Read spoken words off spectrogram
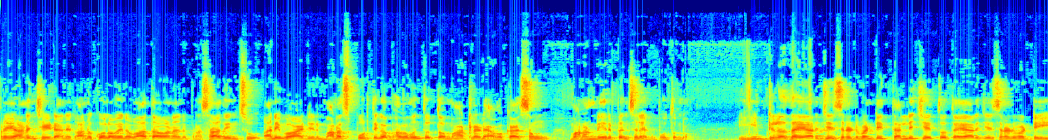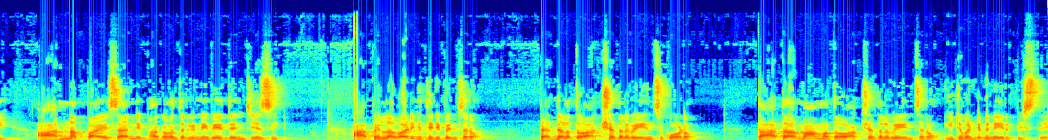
ప్రయాణం చేయడానికి అనుకూలమైన వాతావరణాన్ని ప్రసాదించు అని వాడిని మనస్ఫూర్తిగా భగవంతుడితో మాట్లాడే అవకాశం మనం నేర్పించలేకపోతున్నాం. ఇంటిలో తయారు చేసినటువంటి తల్లి చేత్తో తయారు చేసినటువంటి ఆ అన్న పాయసాన్ని భగవంతుడికి నివేదన చేసి ఆ పిల్లవాడికి తినిపించడం పెద్దలతో అక్షతలు వేయించుకోవడం తాత మామతో అక్షతలు వేయించడం ఇటువంటివి నేర్పిస్తే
